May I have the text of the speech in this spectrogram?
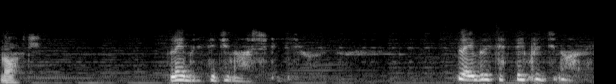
Norte. Lembre-se de nós, filho. Lembre-se sempre de nós.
